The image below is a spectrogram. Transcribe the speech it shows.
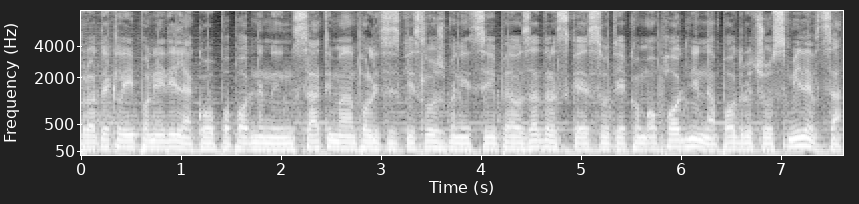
Protekli ponedjeljak u popodnevnim satima policijski službenici PO Zadarske su tijekom ophodnje na području Smiljevca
